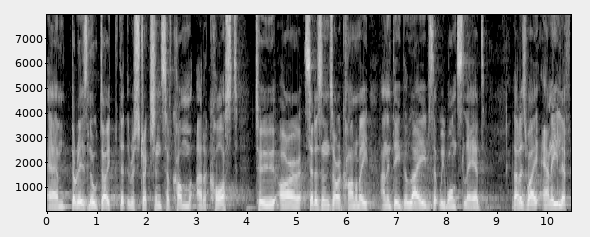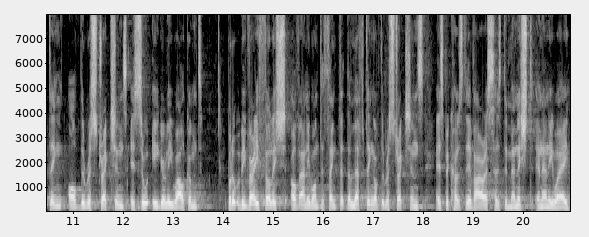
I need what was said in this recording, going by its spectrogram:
Um, there is no doubt that the restrictions have come at a cost to our citizens, our economy, and indeed the lives that we once led. That is why any lifting of the restrictions is so eagerly welcomed. But it would be very foolish of anyone to think that the lifting of the restrictions is because the virus has diminished in any way.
